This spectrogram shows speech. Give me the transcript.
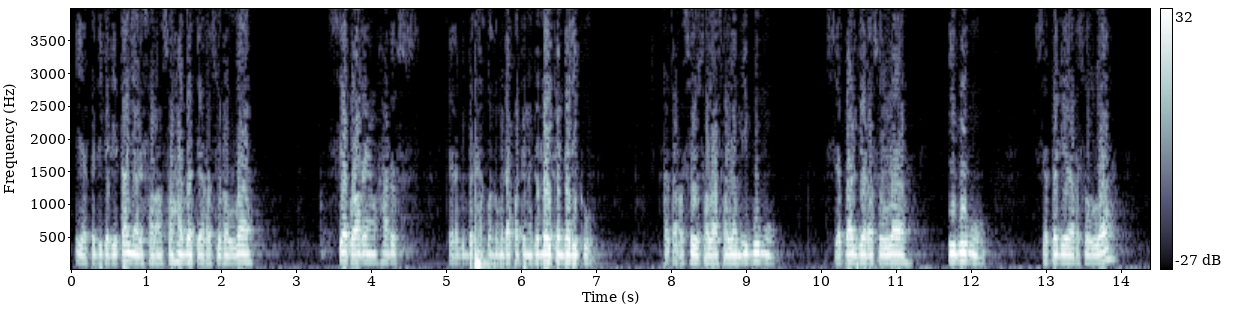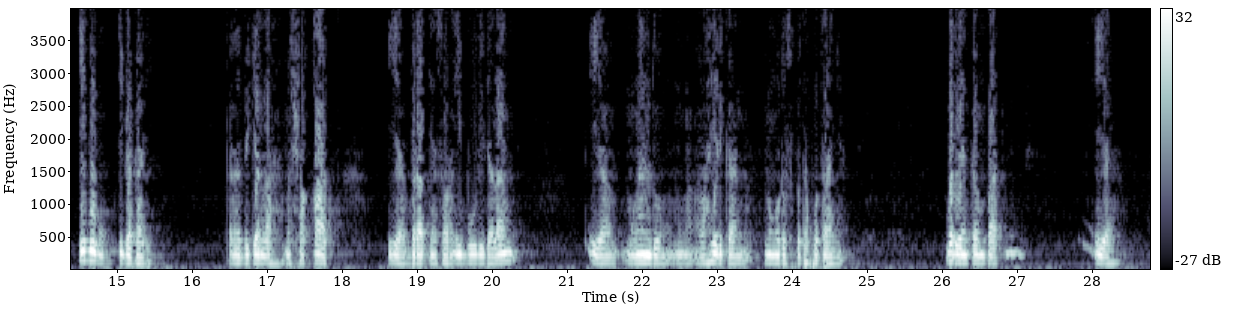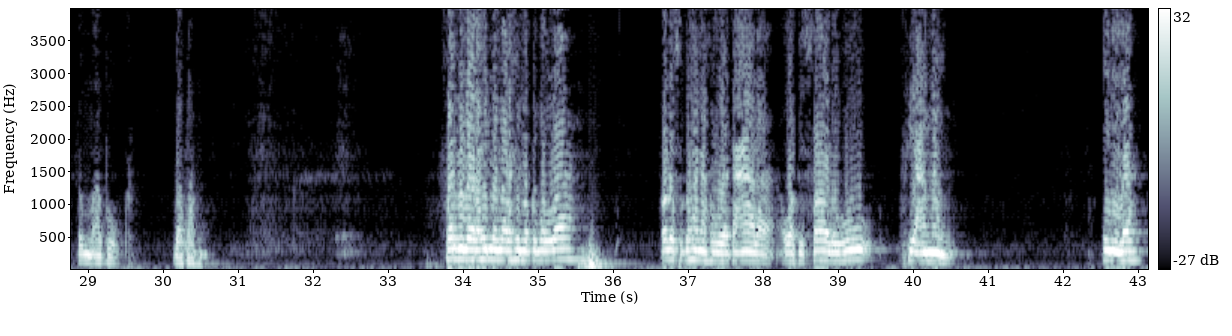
Ya, ketika ditanya oleh seorang sahabat ya Rasulullah, siapa orang yang harus dan lebih berhak untuk mendapatkan kebaikan dariku? Kata Rasul wasallam, ibumu. Siapa lagi ya Rasulullah? Ibumu. Siapa lagi ya Rasulullah? Ibumu tiga kali. Karena demikianlah masyakat, ya beratnya seorang ibu di dalam ia mengandung, melahirkan, mengurus putra-putranya. Baru yang keempat, iya, thumma abuk bapakmu. Fardullah rahimah rahimakumullah. Qala subhanahu wa ta'ala wa fisaluhu fi amain Inilah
